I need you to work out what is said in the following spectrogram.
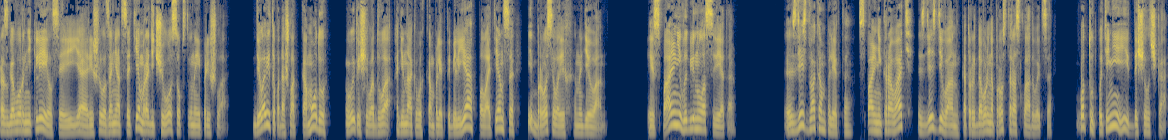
Разговор не клеился, и я решила заняться тем, ради чего, собственно, и пришла. Деловито подошла к комоду, вытащила два одинаковых комплекта белья, полотенца и бросила их на диван. Из спальни выглянула Света. Здесь два комплекта. В спальне кровать, здесь диван, который довольно просто раскладывается. Вот тут потяни и до щелчка.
